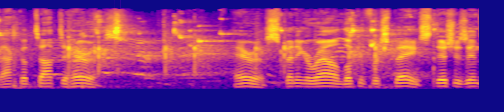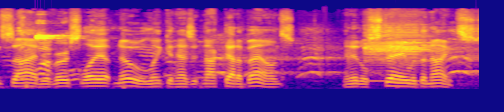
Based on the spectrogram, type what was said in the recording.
Back up top to Harris. Harris spinning around, looking for space. Dishes inside, reverse layup. No, Lincoln has it knocked out of bounds, and it'll stay with the Knights.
